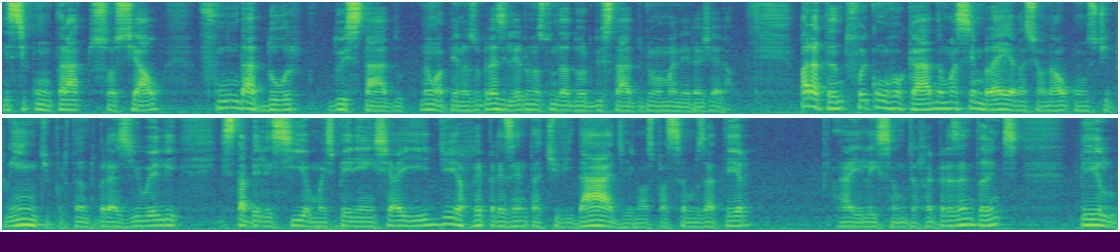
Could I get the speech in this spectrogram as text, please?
esse contrato social fundador do Estado, não apenas o brasileiro, mas fundador do Estado de uma maneira geral. Para tanto, foi convocada uma Assembleia Nacional Constituinte, portanto, o Brasil ele estabelecia uma experiência aí de representatividade. Nós passamos a ter a eleição de representantes pelo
